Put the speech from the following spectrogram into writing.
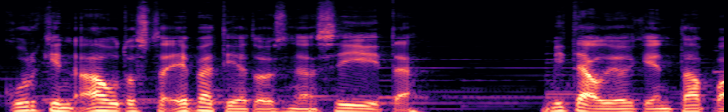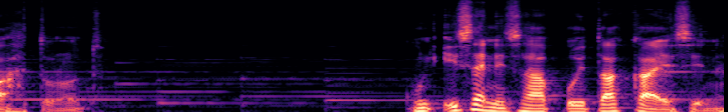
Kurkin autosta epätietoisena siitä, mitä oli oikein tapahtunut. Kun isäni saapui takaisin,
